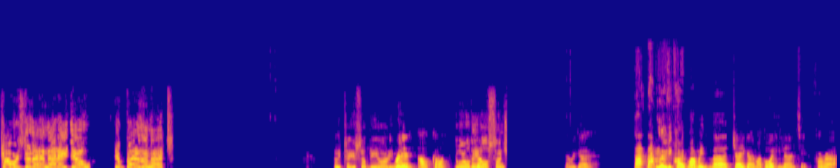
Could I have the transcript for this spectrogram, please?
Cowards do that, and that ain't you. You're better than that. Let me tell you something you already know. Brilliant. Oh, come on. The world ain't all sunshine. There we go. That that movie quote, my we uh, Jago, my boy, he learnt it for uh,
